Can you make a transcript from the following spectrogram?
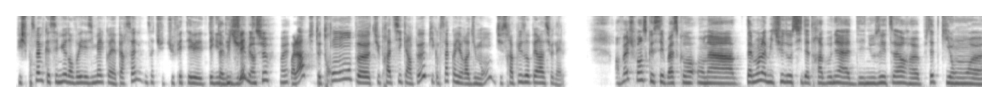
Puis je pense même que c'est mieux d'envoyer des emails quand il y a personne. Comme ça, tu, tu fais tes tes, tes bien sûr. Voilà, tu te trompes, euh, tu pratiques un peu, puis comme ça, quand il y aura du monde, tu seras plus opérationnel. En fait, je pense que c'est parce qu'on a tellement l'habitude aussi d'être abonné à des newsletters, euh, peut-être qui ont, euh,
